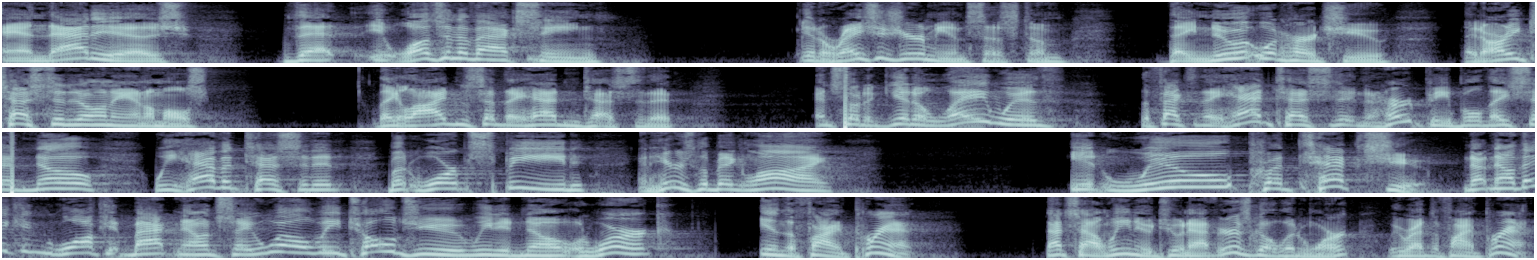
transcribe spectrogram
and that is that it wasn't a vaccine. It erases your immune system. They knew it would hurt you. They'd already tested it on animals. They lied and said they hadn't tested it. And so, to get away with the fact that they had tested it and it hurt people, they said, no, we haven't tested it, but warp speed, and here's the big lie it will protect you. Now, now, they can walk it back now and say, well, we told you we didn't know it would work in the fine print. That's how we knew two and a half years ago wouldn't work. We read the fine print.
